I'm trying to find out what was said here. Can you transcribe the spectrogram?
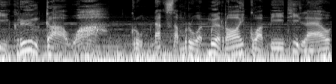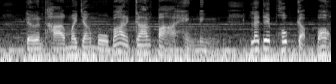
อีกเรื่องกล่าวว่า กลุ่มนักสำรวจเมื่อร้อยกว่าปีที่แล้ว เดินทางมายังหมู่บ้านกลางป่าแห่งหนึ่ง และได้พบกับป้อง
